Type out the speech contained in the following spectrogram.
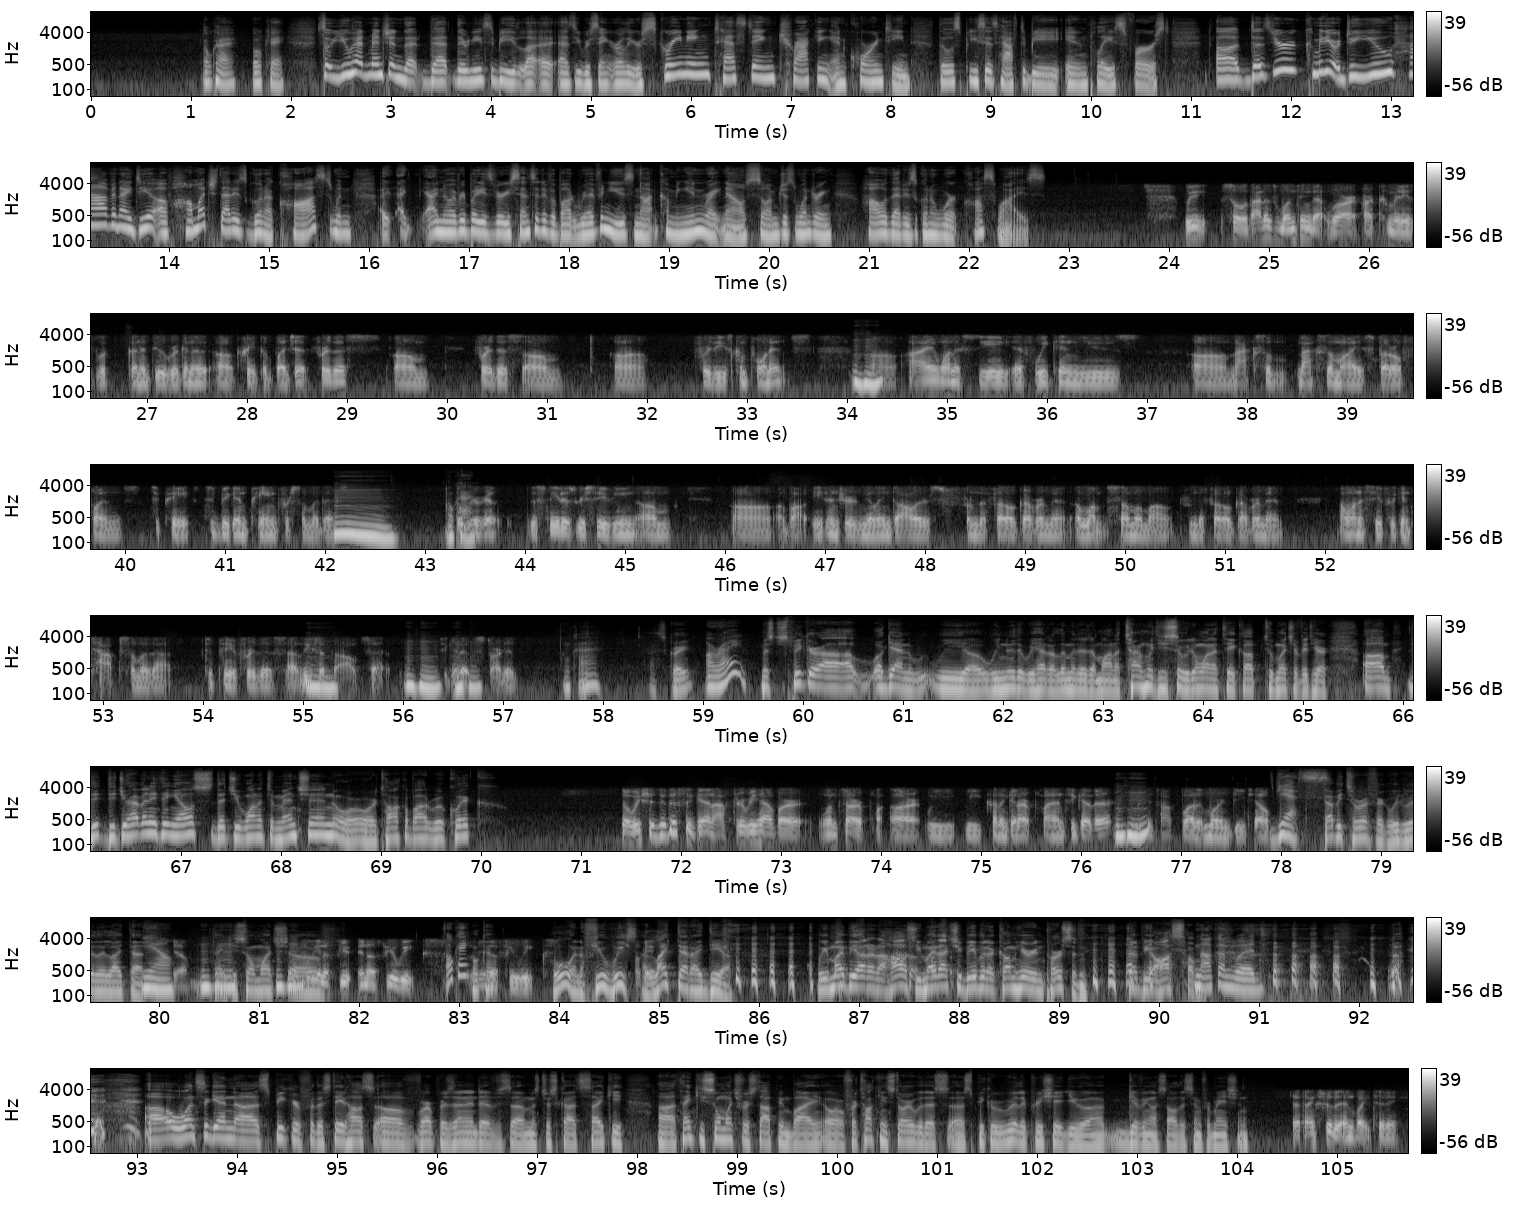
Okay. Okay. So you had mentioned that that there needs to be, uh, as you were saying earlier, screening, testing, tracking, and quarantine. Those pieces have to be in place first. Uh, does your committee, or do you have an idea of how much that is going to cost? When I, I, I know everybody is very sensitive about revenues not coming in right now, so I'm just wondering how that is going to work cost wise. We so that is one thing that our our committee is going to do. We're going to uh, create the budget for this um, for this um, uh, for these components. Uh, I want to see if we can use uh, maxim, maximize federal funds to pay to begin paying for some of this. So Okay. we're gonna, the state is receiving um, uh, about eight hundred million dollars from the federal government, a lump sum amount from the federal government. I want to see if we can tap some of that to pay for this, at least at the outset, to get it started. Okay. That's great. All right. Mr. Speaker, uh, again, we uh, we knew that we had a limited amount of time with you, so we don't want to take up too much of it here. Um, did, did you have anything else that you wanted to mention or, or talk about real quick? So we should do this again after we have our once our pl- our we we kind of get our plan together. We can talk about it more in detail. Yes. That'd be terrific. We'd really like that. Yeah. Yeah, Thank you so much. Maybe in Uh, a few in a few weeks. Okay. Maybe In a few weeks. oh, in a few weeks. I like that idea. we might be out of the house. You might actually be able to come here in person. That'd be awesome. Knock on wood. Uh, once again, uh, Speaker for the State House of Representatives, uh, Mr. Scott Saiki, uh, thank you so much for stopping by or for talking story with us, uh, Speaker. We really appreciate you uh, giving us all this information. Yeah, thanks for the invite today.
